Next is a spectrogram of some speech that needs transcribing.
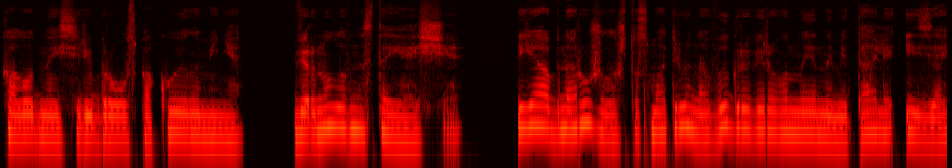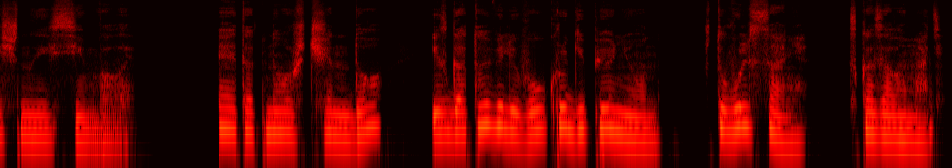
Холодное серебро успокоило меня, вернуло в настоящее, и я обнаружила, что смотрю на выгравированные на металле изящные символы. Этот нож Чендо изготовили в округе Пёнён, что в Ульсане, сказала мать.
